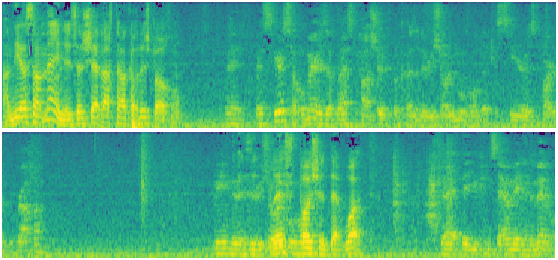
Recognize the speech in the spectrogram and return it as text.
Aniyas Amen is a Shevach TaKadosh Baruch Hu. By Sfira Omer, is it less pashut because of the Rishonim who hold that the seer is part of the bracha? I mean, the, is the it less pashut that what? That, that you can say Amen in the middle.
